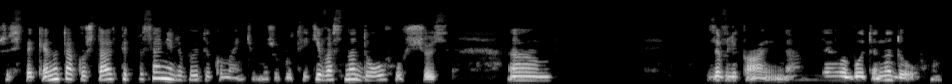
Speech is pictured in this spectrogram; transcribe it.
щось таке. Ну, також да, підписання любих документів може бути, які вас надовго щось е, завлікають, да, де ви будете надовго.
